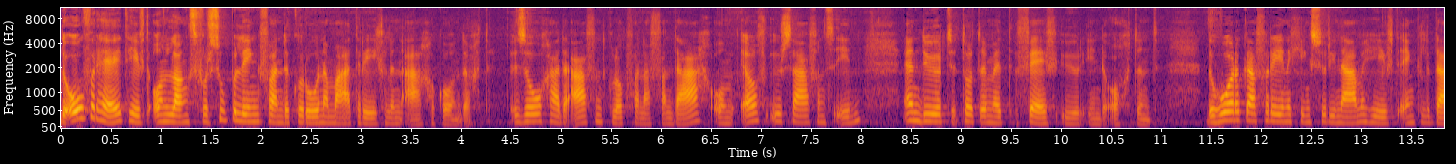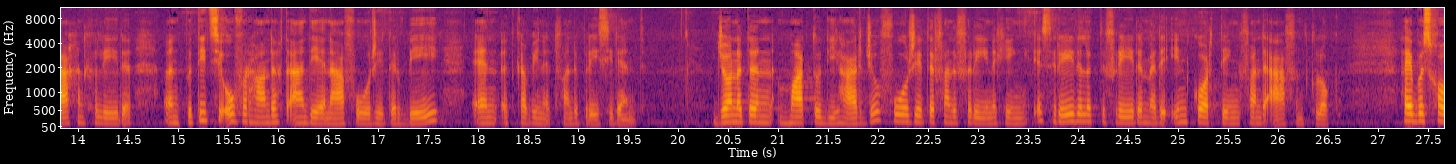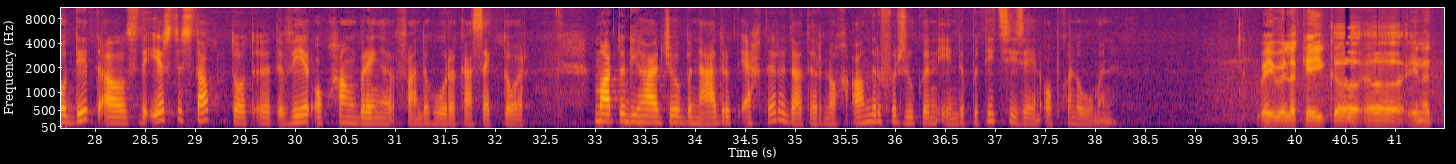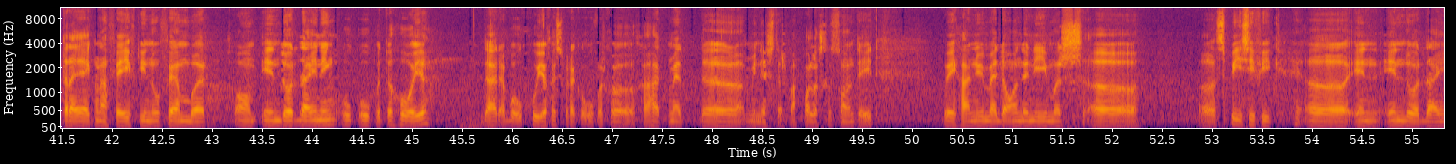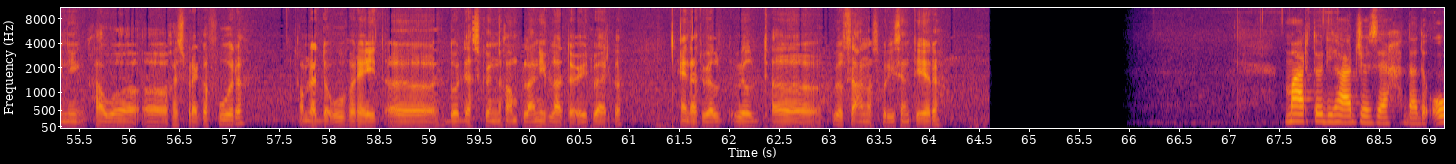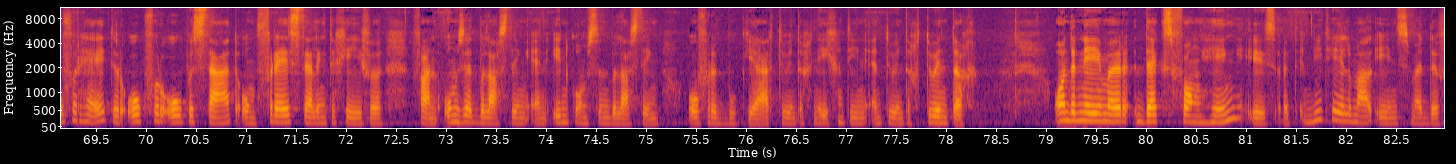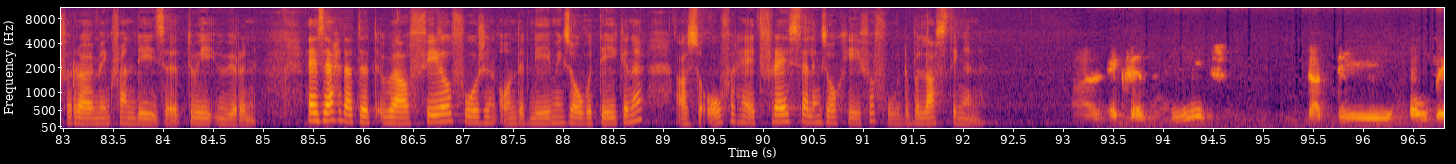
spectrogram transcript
De overheid heeft onlangs versoepeling van de coronamaatregelen aangekondigd. Zo gaat de avondklok vanaf vandaag om 11 uur s avonds in en duurt tot en met 5 uur in de ochtend. De horecavereniging Suriname heeft enkele dagen geleden een petitie overhandigd aan DNA-voorzitter B en het kabinet van de president. Jonathan Marto Di Harjo, voorzitter van de vereniging, is redelijk tevreden met de inkorting van de avondklok. Hij beschouwt dit als de eerste stap tot het weer op gang brengen van de horecasector. Marto Di Harjo benadrukt echter dat er nog andere verzoeken in de petitie zijn opgenomen. Wij willen kijken uh, in het traject naar 15 november om indoor dining ook open te gooien. Daar hebben we ook goede gesprekken over ge gehad met de minister van Volksgezondheid. Wij gaan nu met de ondernemers uh, specifiek in indoor dining gaan we gesprekken voeren. Omdat de overheid door deskundigen een plan heeft laten uitwerken. En dat wil, wil, wil ze aan ons presenteren. Marto Di Harjo zegt dat de overheid er ook voor open staat om vrijstelling te geven van omzetbelasting en inkomstenbelasting over het boekjaar 2019 en 2020. Ondernemer Dex Fong Hing is het niet helemaal eens met de verruiming van deze twee uren. Hij zegt dat het wel veel voor zijn onderneming zou betekenen als de overheid vrijstelling zou geven voor de belastingen. ik vind niet dat die OB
